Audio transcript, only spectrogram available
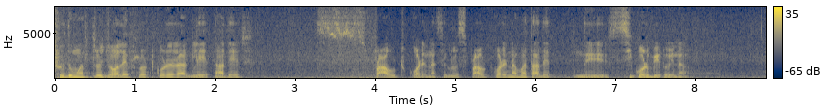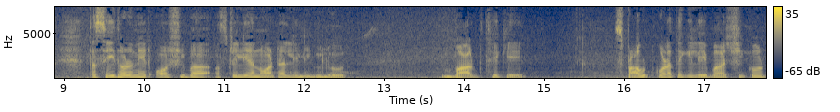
শুধুমাত্র জলে ফ্লোট করে রাখলে তাদের স্প্রাউট করে না, সেগুলো স্প্রাউট করে না বা তাদের শিকড় বেরোয় না। তা সেই ধরনের অসি বা অস্ট্রেলিয়ান ওয়াটার লিলিগুলোর বাল্ব থেকে স্প্রাউট করাতে গেলে বা শিকড়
